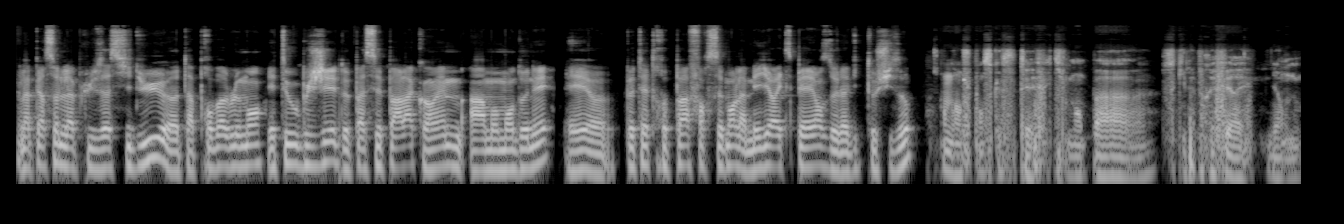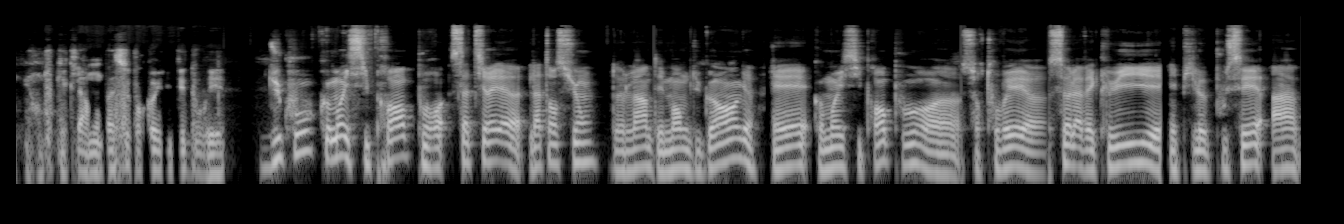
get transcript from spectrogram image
la personne la plus assidue. Euh, T'as probablement été obligé de passer par là quand même à un moment donné. Et peut-être pas forcément la meilleure expérience de la vie de Toshizo. Non, je pense que c'était effectivement pas ce qu'il a préféré, En tout cas, clairement pas ce pourquoi il était doué. Du coup, comment il s'y prend pour s'attirer euh, l'attention de l'un des membres du gang et comment il s'y prend pour euh, se retrouver euh, seul avec lui et, puis le pousser à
